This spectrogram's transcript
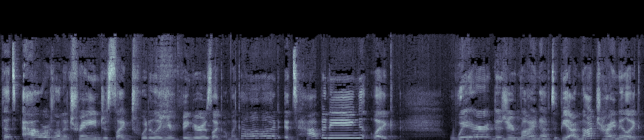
That's hours on a train just like twiddling your fingers like, "Oh my god, it's happening." Like where does your mind have to be? I'm not trying to like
